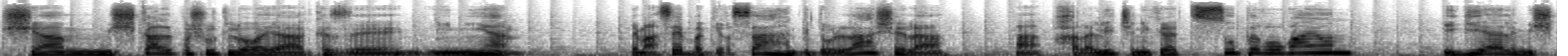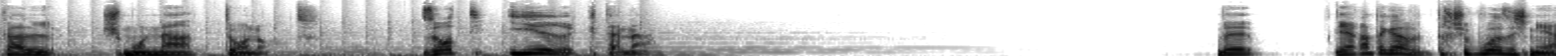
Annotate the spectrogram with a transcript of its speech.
שהמשקל פשוט לא היה כזה עניין. למעשה, בגרסה הגדולה שלה, החללית שנקראת סופר אוריון, הגיע למשקל שמונה טונות. זאת עיר קטנה. והערת אגב, תחשבו על זה שנייה,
